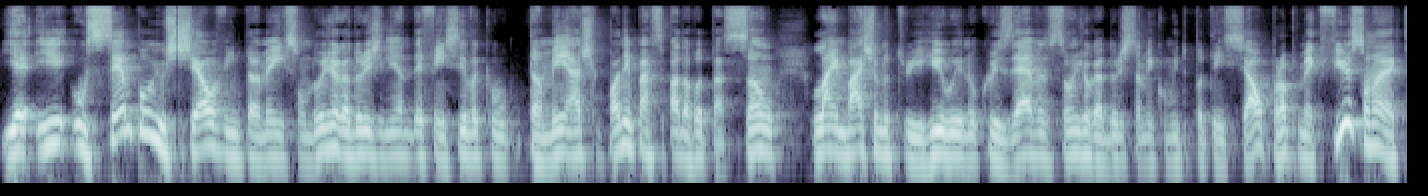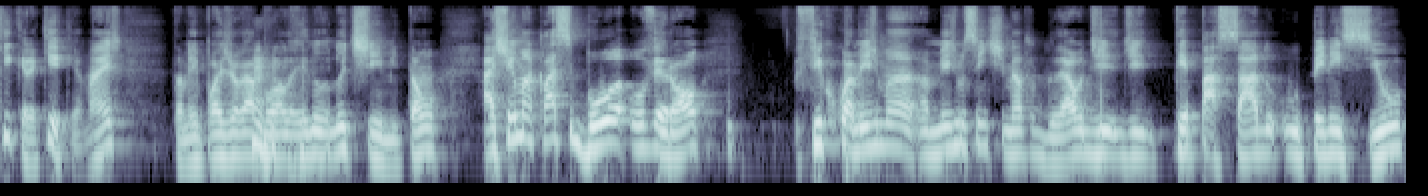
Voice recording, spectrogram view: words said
E, e o Sample e o Shelvin também são dois jogadores de linha defensiva que eu também acho que podem participar da rotação. Lá embaixo no Tree Hill e no Chris Evans são jogadores também com muito potencial. O próprio McPherson não é kicker, é kicker, mas também pode jogar bola aí no, no, time. Então, achei uma classe boa overall. Fico com a mesma, o mesmo sentimento do Léo de, de ter passado o Penicil.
